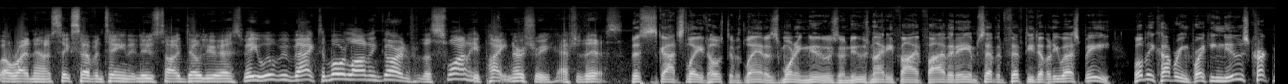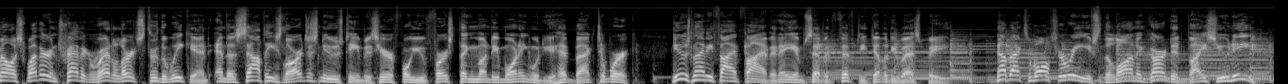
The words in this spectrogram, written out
Well, right now it's 617 at News Talk WSB. We'll be back to more lawn and garden from the Suwanee Pike Nursery after this. This is Scott Slade, host of Atlanta's Morning News on News 95.5 at AM 750 WSB. We'll be covering breaking news, Kirk Mellish weather, and traffic red alerts through the weekend. And the Southeast's largest news team is here for you first thing Monday morning when you head back to work. News 95.5 at AM 750 WSB. Now back to Walter Reeves, the lawn and garden advice you need.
